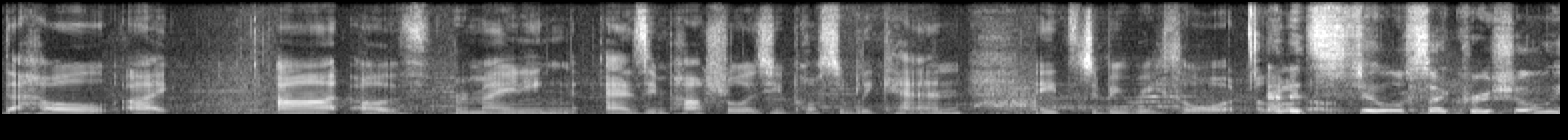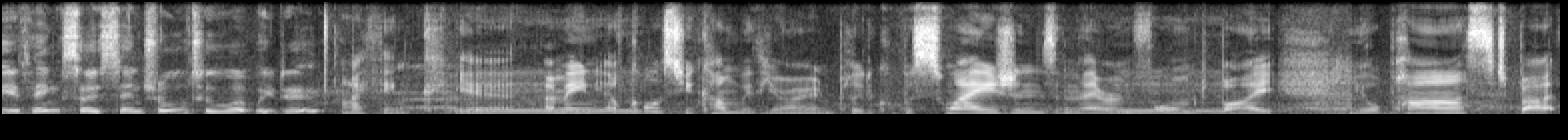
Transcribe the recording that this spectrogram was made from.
the whole like art of remaining as impartial as you possibly can needs to be rethought. and it's of. still so crucial, you think, so central to what we do? I think, yeah. Mm. I mean, of course, you come with your own political persuasions and they're informed mm. by your past, but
